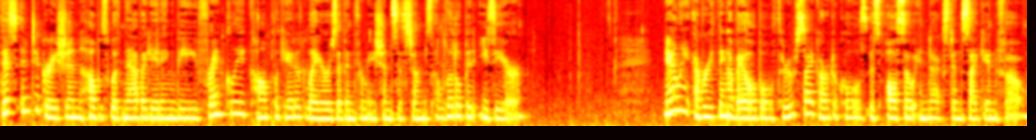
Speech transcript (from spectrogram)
This integration helps with navigating the frankly complicated layers of information systems a little bit easier. Nearly everything available through PsycArticles is also indexed in PsycInfo.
